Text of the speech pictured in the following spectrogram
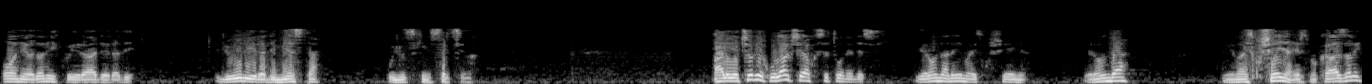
on je od onih koji rade radi ljudi radi mjesta u ljudskim srcima. Ali je čovjeku lakše ako se to ne desi, jer onda nema iskušenja. Jer onda nema iskušenja, jer smo kazali,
